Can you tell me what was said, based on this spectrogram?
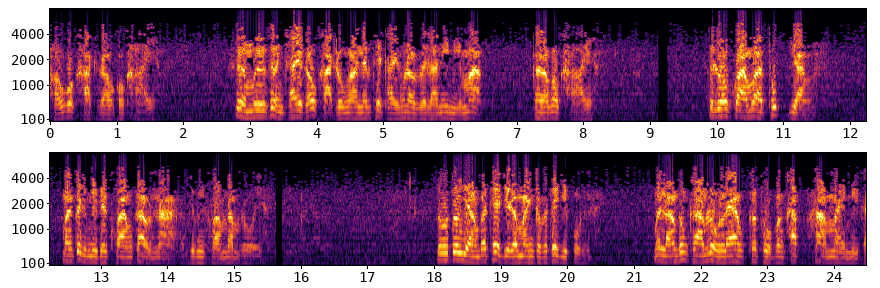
เขาก็ขาดเราก็ขาย เครื่องมือเครื่องใช้เขาขาดโรงงานในประเทศไทยของเราเวลานี้มีมากก็เราก็ขายเป็นรวมความว่าทุกอย่าง มันก็จะมีแต่ความก้าวหน้าจะมีความร่ำรวย ดูตัวอย่างประเทศเยอรมันกับประเทศญี่ปุ่น เมื่อหลังสงครามโลกแล้วก็ถูกบังคับห้ามไม่มีท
